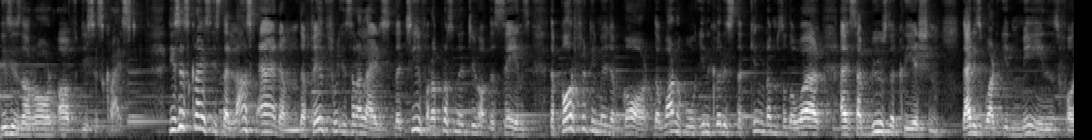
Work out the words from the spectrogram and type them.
This is the role of Jesus Christ. Jesus Christ is the last Adam, the faithful Israelites, the chief representative of the saints, the perfect image of God, the one who inherits the kingdoms of the world and subdues the creation. That is what it means for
